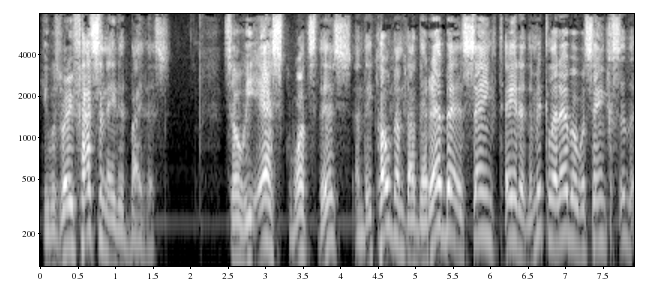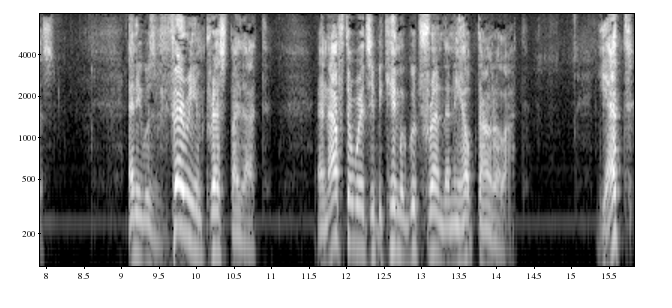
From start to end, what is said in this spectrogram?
He was very fascinated by this. So he asked, What's this? And they told him that the Rebbe is saying Teira. The Mittler Rebbe was saying Chassidus. And he was very impressed by that. And afterwards, he became a good friend and he helped out a lot. Yet,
